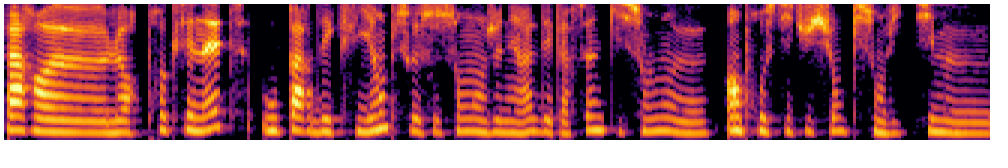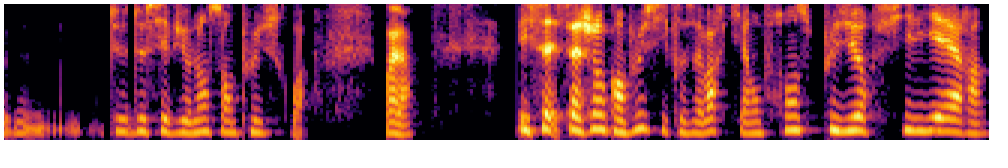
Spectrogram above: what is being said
par leur proxénète ou par des clients, puisque ce sont en général des personnes qui sont en prostitution, qui sont victimes de, ces violences en plus. Quoi. Voilà. Et sachant qu'en plus, il faut savoir qu'il y a en France plusieurs filières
